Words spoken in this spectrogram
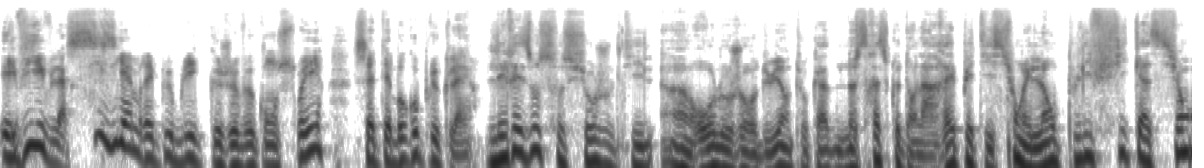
et vive la sixième République que je veux construire », c'était beaucoup plus clair. Les réseaux sociaux jouent-ils un rôle aujourd'hui, en tout cas, ne serait-ce que dans la répétition et l'amplification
